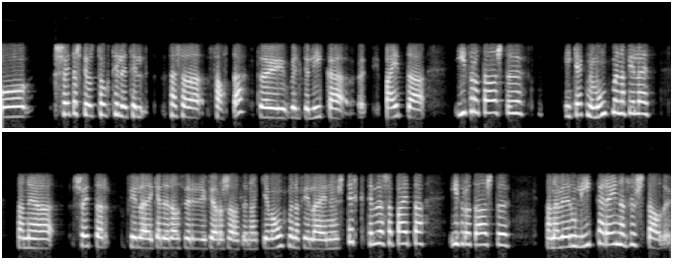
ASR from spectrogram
og sveitarstjórn tók til til þessara þátta. Þau vildu líka uh, bæta íþróttaðastöðu í gegnum ungmennafélagið þannig að sveitarfélagið gerði ráð fyrir í fjárhásáallun að gefa ungmennafélaginu styrk til þess að bæta íþróttaðastöðu þannig að við erum líka að reyna að hlusta á þau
